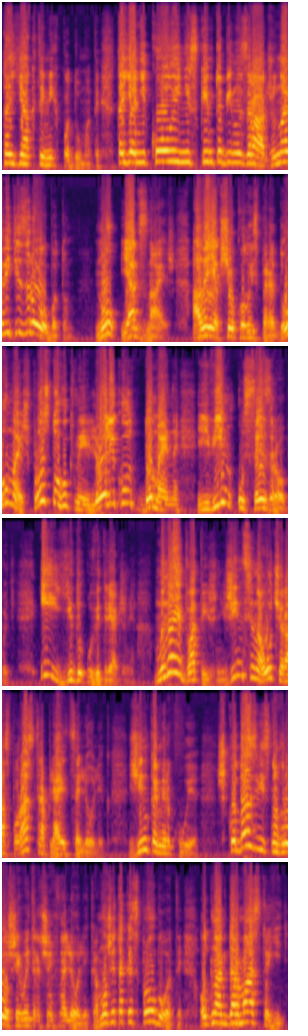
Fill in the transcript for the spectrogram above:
Та як ти міг подумати? Та я ніколи ні з ким тобі не зраджу, навіть із роботом. Ну, як знаєш. Але якщо колись передумаєш, просто гукни Льоліку до мене, і він усе зробить. І їде у відрядження. Минає два тижні. Жінці на очі раз по раз трапляється Льолік. Жінка міркує. Шкода, звісно, грошей, витрачених на Льоліка. Може таки спробувати. Однак дарма стоїть.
